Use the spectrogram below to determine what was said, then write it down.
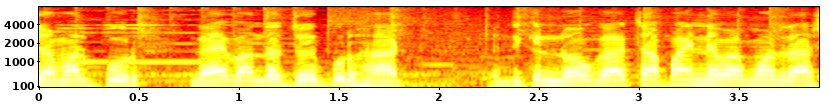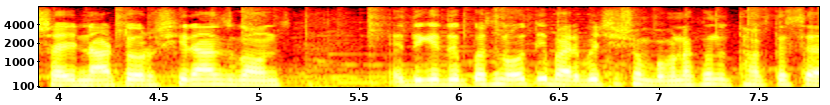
জামালপুর গায়েবান্ধা জয়পুরহাট, এদিকে নওগাঁ, চাঁপাইনবাবগঞ্জ, রাজশাহী, নাটোর, সিরাজগঞ্জ, এদিকে দেখতেছেন অতি ভারী বেশি সম্ভাবনা কিন্তু থাকতেছে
